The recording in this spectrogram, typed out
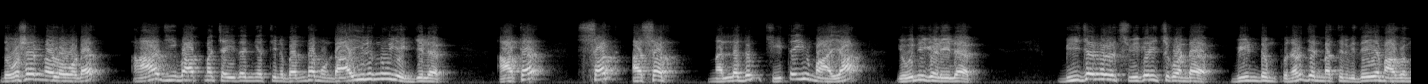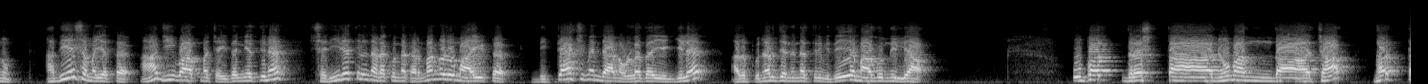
ദോഷങ്ങളോട് ആ ജീവാത്മ ചൈതന്യത്തിന് ബന്ധമുണ്ടായിരുന്നു എങ്കിൽ അത് സത് അസത് നല്ലതും ചീത്തയുമായ യോനികളിൽ ബീജങ്ങൾ സ്വീകരിച്ചുകൊണ്ട് വീണ്ടും പുനർജന്മത്തിന് വിധേയമാകുന്നു. അതേ സമയത്ത് ആ ജീവാത്മ ചൈതന്യത്തിന് ശരീരത്തിൽ നടക്കുന്ന കർമ്മങ്ങളുമായിട്ട് ഡിറ്റാച്ച്മെന്റ് ആണ് ഉള്ളത് എങ്കിൽ അത് പുനർജനനത്തിന് വിധേയമാകുന്നില്ല. ഉപദ്രഷ്ടാനുമന്താച ഭർത്ത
